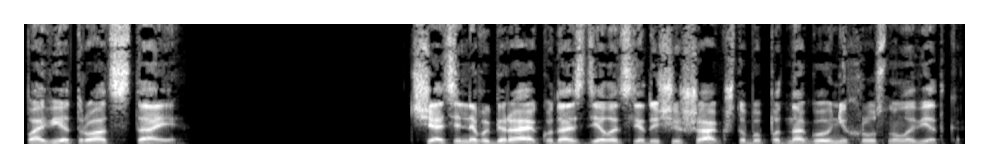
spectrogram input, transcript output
по ветру от стаи, тщательно выбирая, куда сделать следующий шаг, чтобы под ногой не хрустнула ветка.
